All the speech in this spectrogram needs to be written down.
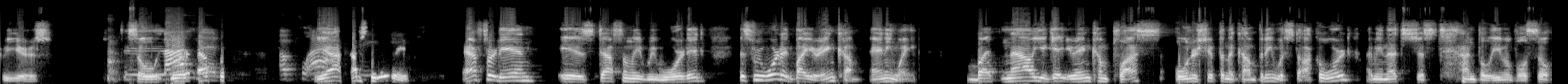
three years? So. Apply. Yeah, absolutely. Effort in is definitely rewarded. It's rewarded by your income anyway. But now you get your income plus ownership in the company with stock award. I mean, that's just unbelievable. So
